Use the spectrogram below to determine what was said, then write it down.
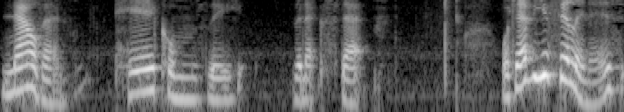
Now then, here comes the the next step. Whatever your filling is,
